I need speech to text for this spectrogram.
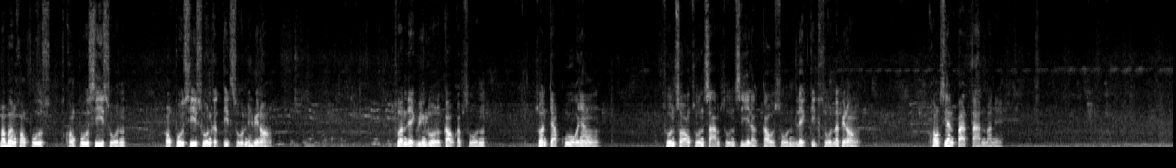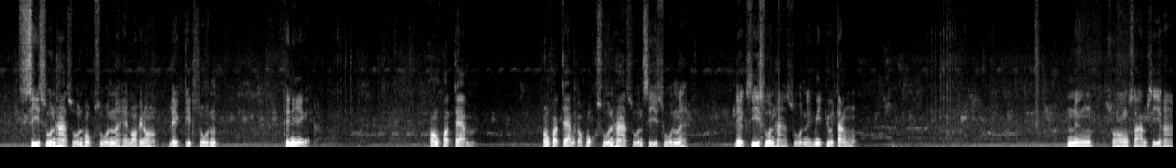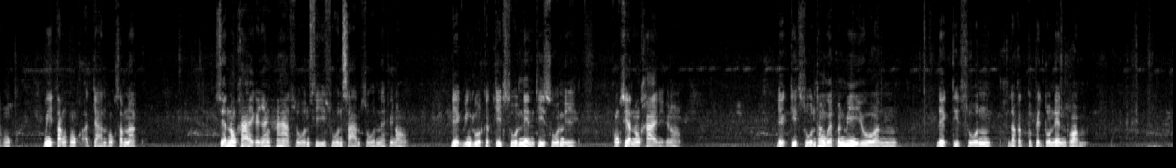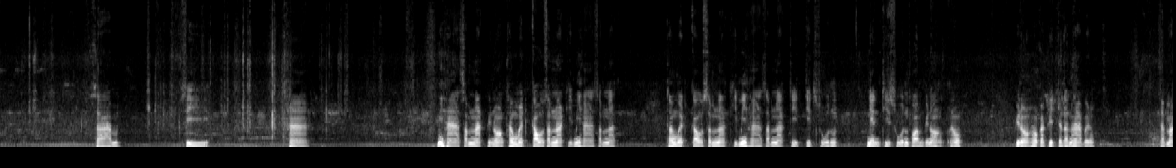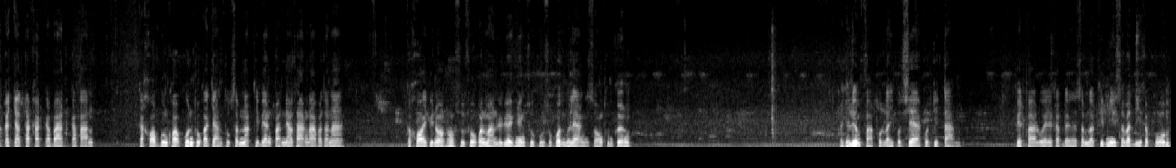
มาเบิ่งของปูของปูสี่ศูนย์ของปูสี่ศูนย์กับติดศูนย์ได้พี่น้อง ส่วนเด็กวิ่งรูดเก้ากับศูนย์ส่วนจับคู่ก็ยัง ศูนย์สองศูนย์สามศูนย์สี่แล้วเก้าศูนย์เลขติดศูนย์นะพี่น้อง ของเซียนปาตานมาเนี่ยสี่ศูนย์ห้าศูนย์หกศูนย์นะเห็นบ่พี่น้องเลขติดศูนย์ที่นี่ ของพ่อแต้ม ของพ่อแต้มกับหกศูนย์ห้าศูนย์สี่ศูนย์เนี่ยเลขสี่ศูนย์หาศูนย์เนี่ยมีจูตั้งหนึ่งสองสามสี่ห้าหก มีตั้งหกอาจารย์หกสำนัก เส้นน้องค่ายก็ยังห้าศูนย์สี่ศูนย์สามศูนย์เนี่ยพี่น้องเลขวิ่งรูดกระติดศูนย์เน้นที่ศูนย์อีก ของเส้นน้องค่ายนี่พี่น้องเลขติดศูนย์ทั้งหมดมันมีอยู่นเลขติดศูนย์แล้วก็ตัวเป็นตัวเน้นพร้อมสามสี่ห้ามีหาสำนักพี่น้องทั้งหมดเก้าสำนักขี่มีหาสำนัก ทั้งหมดเก้าสำนักขี่มีหาสำนักที่ติดศูนย์เน้นที่ศูนย์พร้อมพี่น้องเอาพี่น้องเข้ากับพิจารณาเบิ้งแต่มักกระจัดตะขัดกระบาดกระพานกระขอบบุญขอบคุณทุกอาจารย์ทุกสำนักที่แบ่งปันแนวทางล่าพัฒนาก็ขอให้พี่น้องเข้าสู่โชคมันหมานเรื่อยๆแห้งสู่ผู้สุขคนเมื่อแรงนี่สองทุ่มเครื่องก็จะเริ่มฝากกดไลค์กดแชร์กดติดตามเพเพชรพารวยนะครับเด้อสำหรับคลิปนี้สวัสดีครับผม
